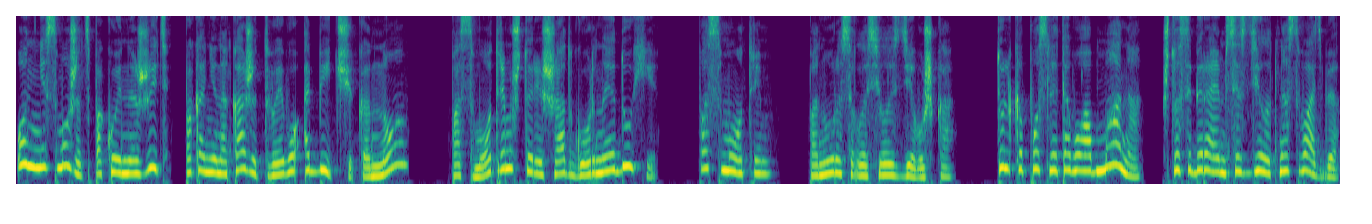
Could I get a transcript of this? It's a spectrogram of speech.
Он не сможет спокойно жить, пока не накажет твоего обидчика, но посмотрим, что решат горные духи. «Посмотрим», — понуро согласилась девушка. «Только после того обмана, что собираемся сделать на свадьбе,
